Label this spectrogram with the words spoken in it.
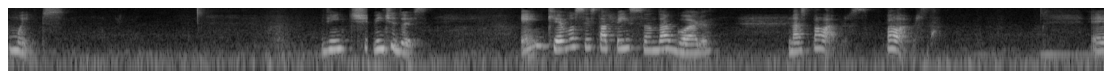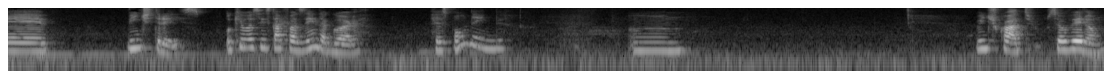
Muitos. 20, 22. Em que você está pensando agora? Nas palavras. Palavras. É, 23. O que você está fazendo agora? Respondendo. Hum, 24. Seu verão.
